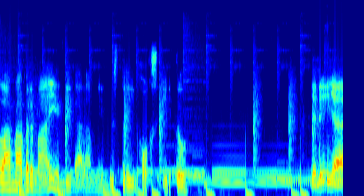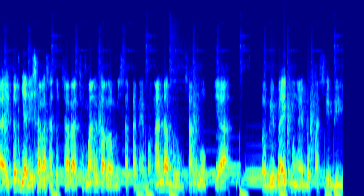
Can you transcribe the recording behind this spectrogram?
lama bermain di dalam industri hoax itu. Jadi ya itu jadi salah satu cara. Cuman kalau misalkan emang anda belum sanggup ya lebih baik mengedukasi di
